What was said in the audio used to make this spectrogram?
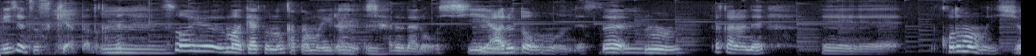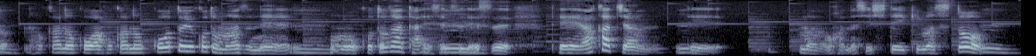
美術好きやったとかうんね、うんそういう、まあ逆の方もいらっしゃるだろうし、うんあると思うんです。んうん。だからね、えー子供も一緒、うん。他の子は他の子ということをまずね、うん。思うことが大切です。で、赤ちゃんで、まあお話ししていきますと、うん。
